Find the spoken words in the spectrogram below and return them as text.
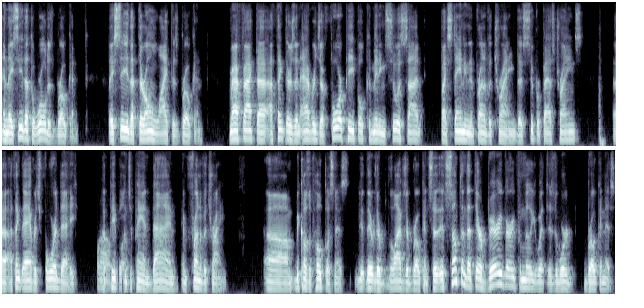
and they see that the world is broken. They see that their own life is broken. Matter of fact, I, I think there's an average of four people committing suicide by standing in front of a train. Those super fast trains. Uh, I think they average four a day wow. of people in Japan dying in front of a train um, because of hopelessness. Their their lives are broken. So it's something that they're very very familiar with is the word brokenness.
